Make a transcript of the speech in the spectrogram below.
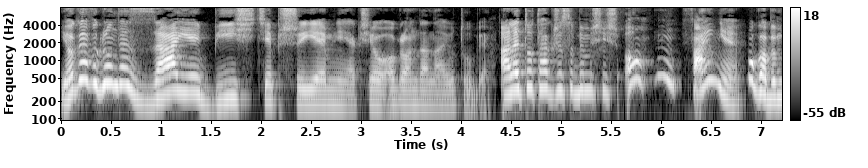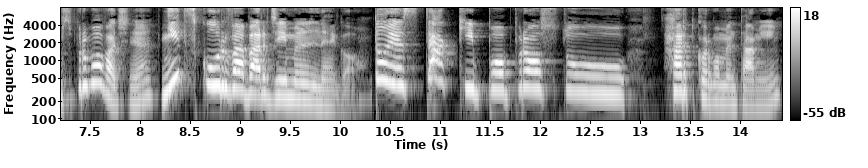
Yoga wygląda zajebiście przyjemnie, jak się ogląda na YouTubie. Ale to tak, że sobie myślisz, o, hmm, fajnie, mogłabym spróbować, nie? Nic kurwa bardziej mylnego. To jest taki po prostu hardcore momentami,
